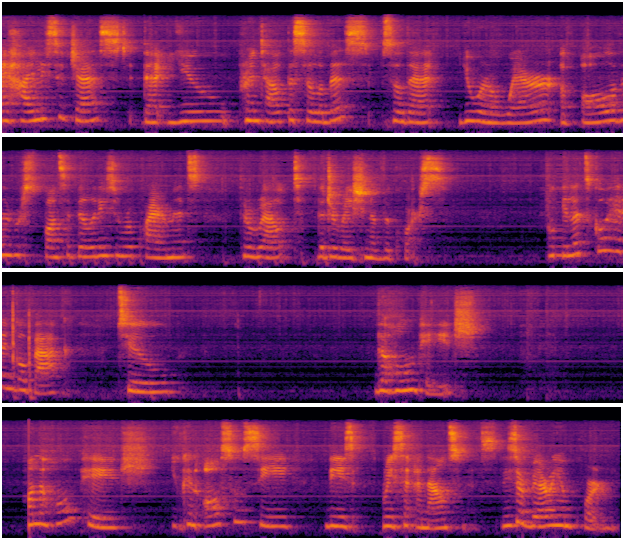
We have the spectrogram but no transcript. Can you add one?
I highly suggest that you print out the syllabus so that you are aware of all of the responsibilities and requirements throughout the duration of the course. Okay, let's go ahead and go back to the home page. On the home page, you can also see these recent announcements. These are very important.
